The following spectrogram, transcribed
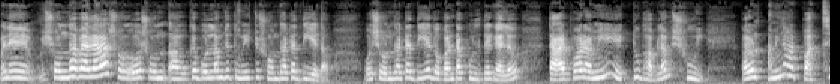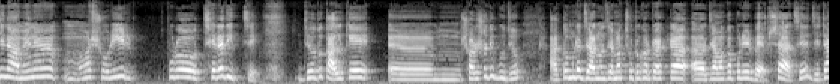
মানে সন্ধ্যাবেলা ও ওকে বললাম যে, তুমি একটু সন্ধ্যাটা দিয়ে দাও। ও সন্ধ্যাটা দিয়ে দোকানটা খুলতে গেল। তারপর আমি একটু ভাবলাম শুই। কারণ আমি না আর পাচ্ছি না আমি না আমার শরীর পুরো ছেড়ে দিচ্ছে। যেহেতু কালকে সরস্বতী পুজো আর তোমরা জানো যে আমার ছোটোখাটো একটা জামা কাপড়ের ব্যবসা আছে, যেটা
